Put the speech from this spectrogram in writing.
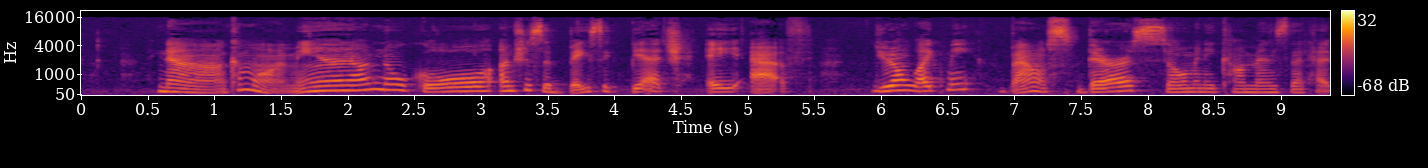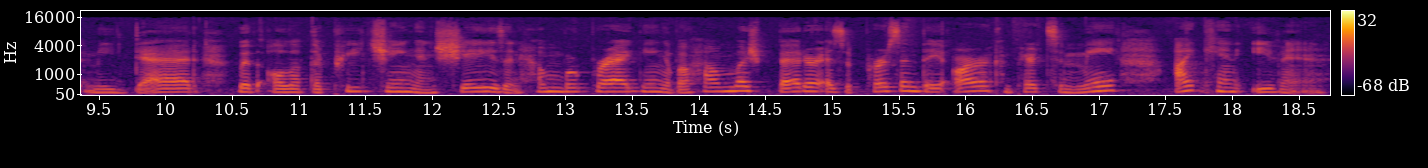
Nah, come on, man. I'm no goal. I'm just a basic bitch. AF. You don't like me? Bounce. There are so many comments that had me dead with all of the preaching and shades and humble bragging about how much better as a person they are compared to me. I can't even.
